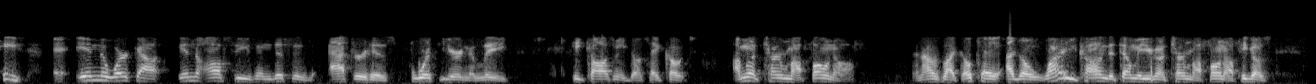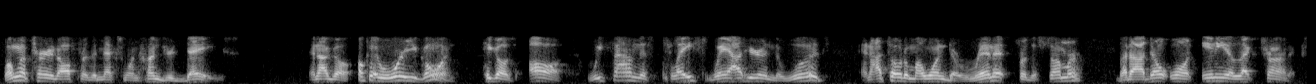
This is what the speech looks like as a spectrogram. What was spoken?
he's in the workout in the off season. This is after his fourth year in the league. He calls me. He goes, "Hey, coach, I'm going to turn my phone off." And I was like, "Okay." I go, "Why are you calling to tell me you're going to turn my phone off?" He goes, "Well, I'm going to turn it off for the next 100 days." And I go, "Okay, well, where are you going?" He goes, "Oh, we found this place way out here in the woods, and I told him I wanted to rent it for the summer, but I don't want any electronics,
